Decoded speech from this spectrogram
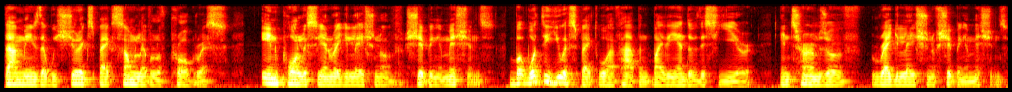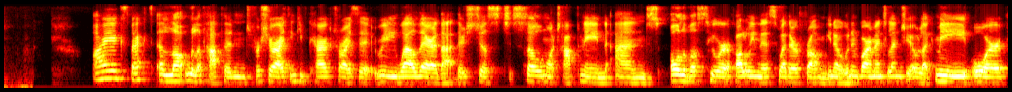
that means that we should expect some level of progress in policy and regulation of shipping emissions. But what do you expect will have happened by the end of this year in terms of regulation of shipping emissions? I expect a lot will have happened for sure. I think you've characterized it really well there that there's just so much happening and all of us who are following this whether from, you know, an environmental NGO like me or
